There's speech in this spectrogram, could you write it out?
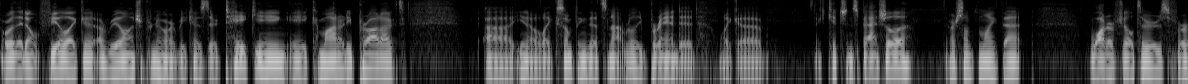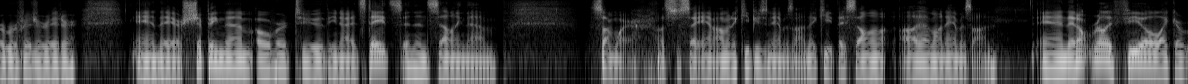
or they don't feel like a, a real entrepreneur because they're taking a commodity product uh, you know like something that's not really branded like a, a kitchen spatula or something like that water filters for a refrigerator and they are shipping them over to the United States and then selling them somewhere. Let's just say I'm going to keep using Amazon. They keep they sell them on Amazon, and they don't really feel like a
